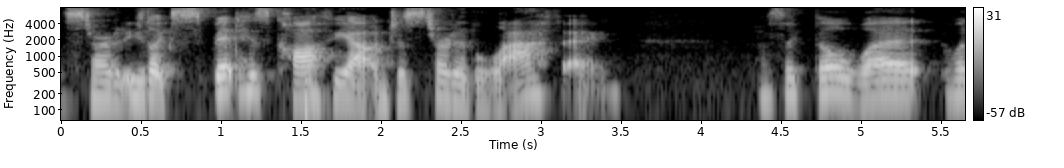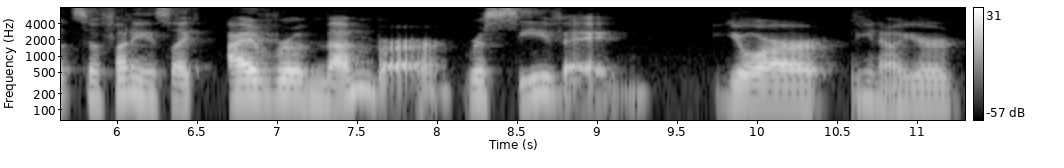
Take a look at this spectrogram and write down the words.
started, he like spit his coffee out and just started laughing. I was like, Bill, what what's so funny? He's like, I remember receiving your, you know, your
